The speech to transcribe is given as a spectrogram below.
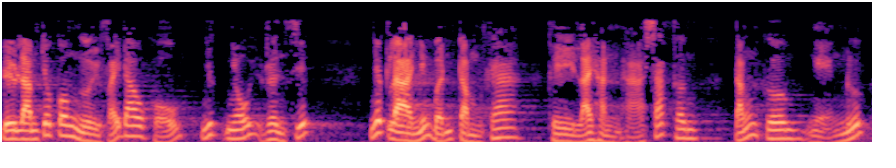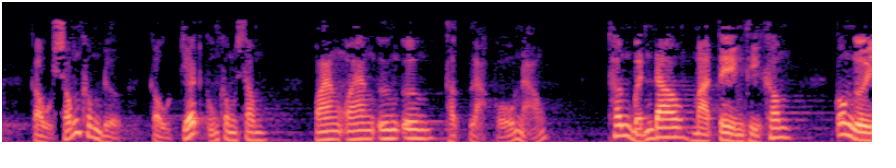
đều làm cho con người phải đau khổ, nhức nhối, rên xiết. Nhất là những bệnh trầm kha thì lại hành hạ sát thân, đắng cơm, nghẹn nước, cầu sống không được, cầu chết cũng không xong, oan oan ương ương, thật là khổ não. Thân bệnh đau mà tiền thì không, có người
